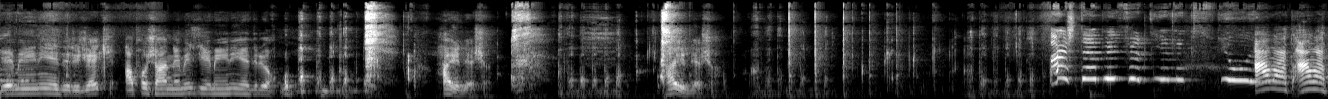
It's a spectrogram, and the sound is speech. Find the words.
yemeğini yedirecek. Apoş annemiz yemeğini yediriyor. Hayırlı yaşa. Hayırlı yaşa. Başta bir süt yemek istiyorum.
